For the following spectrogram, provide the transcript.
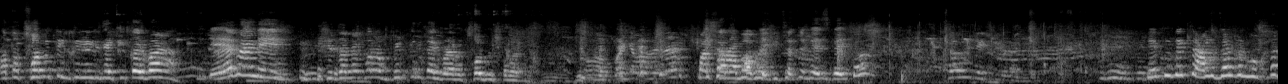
অত ছবি তিল তিল নিয়ে কি করবা? এ সেখানে কোনো বিক্রি করবা ছবি সবাই পয়সার অভাব হয়ে গেছে যে বেচবেই তো। দেখতে দেখতে আলু জলটা মুখে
